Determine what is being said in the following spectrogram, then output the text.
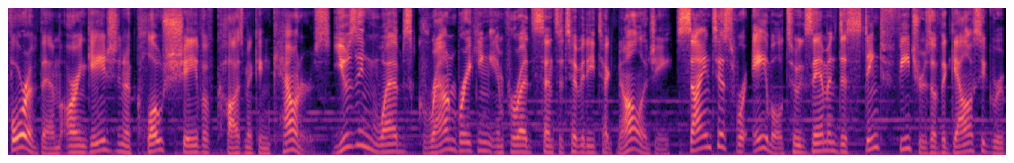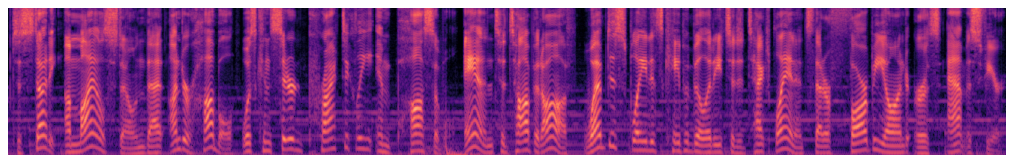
four of them are engaged in a close shave of cosmic encounters. Using Webb's groundbreaking infrared sensitivity technology, scientists were able to examine distinct features of the galaxy group to study, a milestone that under Hubble was considered practically impossible. And to top it off, Webb displayed its capability to detect planets that are far beyond Earth's atmosphere.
